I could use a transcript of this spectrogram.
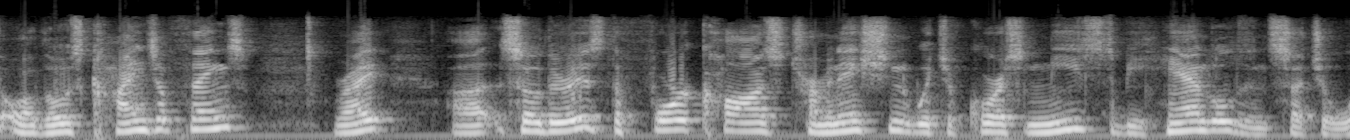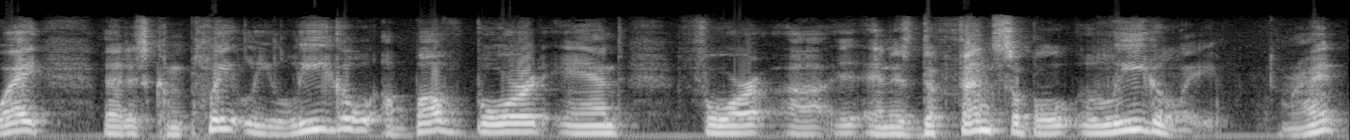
or those kinds of things, right? Uh, so there is the for cause termination, which of course needs to be handled in such a way that is completely legal, above board, and for uh, and is defensible legally, right?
